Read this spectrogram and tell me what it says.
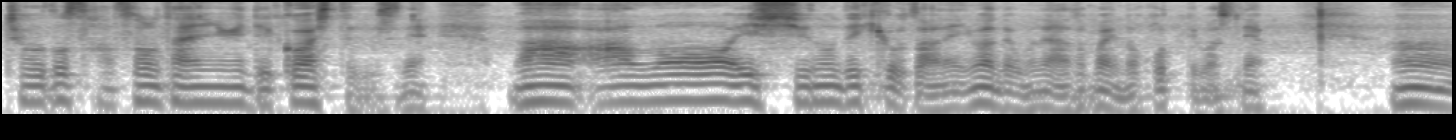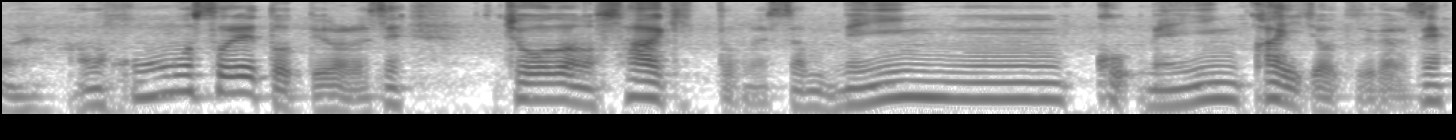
ちょうどさ、そのタイミングで出くわしてですね、まあ、あの一瞬の出来事はね、今でもね、頭に残ってますね。うん。あの、ホームストレートっていうのはですね、ちょうどあの、サーキットのですね、メイン、メイン会場というかですね、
